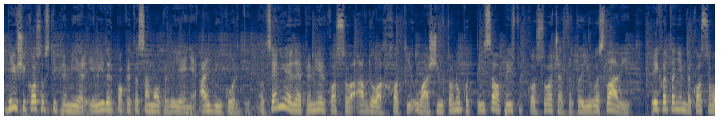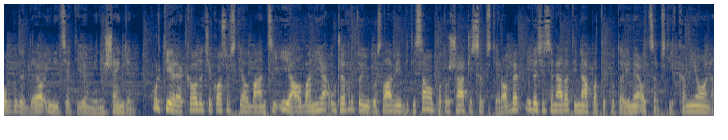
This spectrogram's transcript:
Bivši kosovski premijer i lider pokreta samoopredeljenje Albin Kurti ocenio je da je premijer Kosova Abdullah Hoti u Vašingtonu potpisao pristup Kosova četvrtoj Jugoslaviji, prihvatanjem da Kosovo bude deo inicijative Mini Schengen. Kurti je rekao da će kosovski Albanci i Albanija u četvrtoj Jugoslaviji biti samo potrošači srpske robe i da će se nadati naplati putarine od srpskih kamiona.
